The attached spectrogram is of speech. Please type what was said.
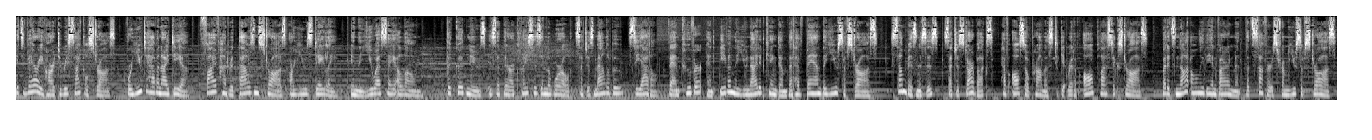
it's very hard to recycle straws. For you to have an idea, 500,000 straws are used daily in the USA alone. The good news is that there are places in the world, such as Malibu, Seattle, Vancouver, and even the United Kingdom, that have banned the use of straws. Some businesses, such as Starbucks, have also promised to get rid of all plastic straws. But it's not only the environment that suffers from use of straws,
